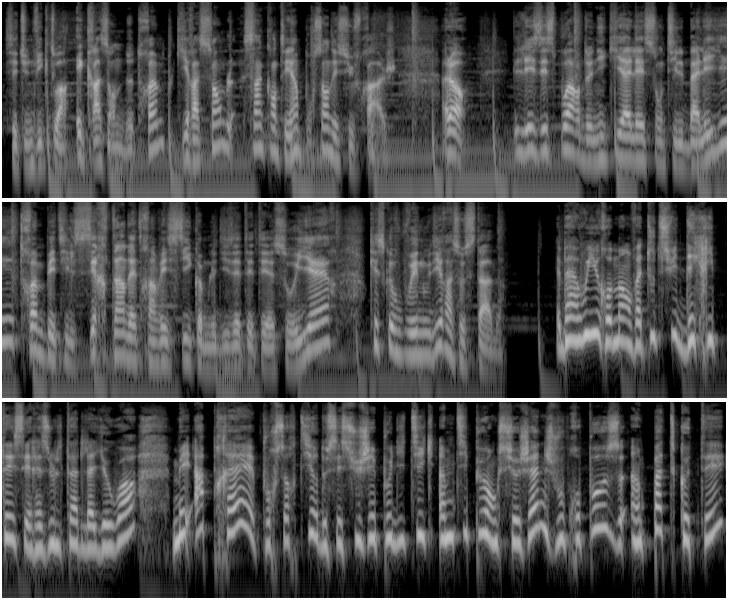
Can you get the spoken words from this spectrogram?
C'est une victoire écrasante de Trump qui rassemble 51% des suffrages. Alors, les espoirs de Nikki Haley sont-ils balayés? Trump est-il certain d'être investi comme le disait TTSO hier? Qu'est-ce que vous pouvez nous dire à ce stade? Eh ben oui, Romain, on va tout de suite décrypter ces résultats de l'Iowa. Mais après, pour sortir de ces sujets politiques un petit peu anxiogènes, je vous propose un pas de côté.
